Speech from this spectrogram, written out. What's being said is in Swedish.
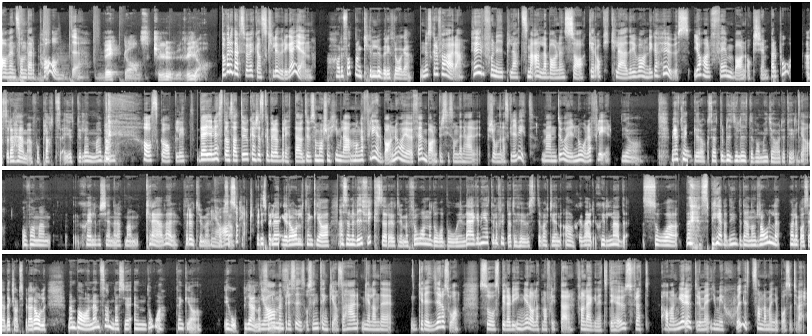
av en sån där podd. Veckans kluriga. Då var det dags för veckans kluriga igen. Har du fått någon klurig fråga? Nu ska du få höra. Hur får ni plats med alla barnens saker och kläder i vanliga hus? Jag har fem barn och kämpar på. Alltså det här med att få plats är ju ett dilemma ibland. Skapligt. Det är ju nästan så att du kanske ska börja berätta, du som har så himla många fler barn. Nu har jag ju fem barn, precis som den här personen har skrivit. Men du har ju några fler. ja. Men jag tänker också att det blir ju lite vad man gör det till. Ja, Och vad man själv känner att man kräver för utrymme ja också. såklart. För det spelar ingen roll, tänker jag. Alltså när vi fick större utrymme från och då bo i en lägenhet eller flytta till hus, det vart ju en avskyvärd skillnad. Så spelade ju inte det någon roll, höll jag på att säga. Det är klart det spelar roll. Men barnen samlas ju ändå, tänker jag, ihop, gärna Ja, men precis. Och sen tänker jag så här gällande grejer och så, så spelar det ingen roll att man flyttar från lägenhet till hus. För att har man mer utrymme, ju mer skit samlar man ju på sig tyvärr.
